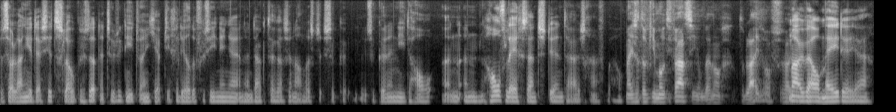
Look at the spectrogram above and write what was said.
zolang je daar zit, slopen ze dat natuurlijk niet. Want je hebt die gedeelde voorzieningen en een dakterras en alles. Dus ze, ze kunnen niet hal, een, een half leegstaand studentenhuis gaan verbouwen. Maar is dat ook je motivatie om daar nog te blijven? Of Maar wel mede, ja.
